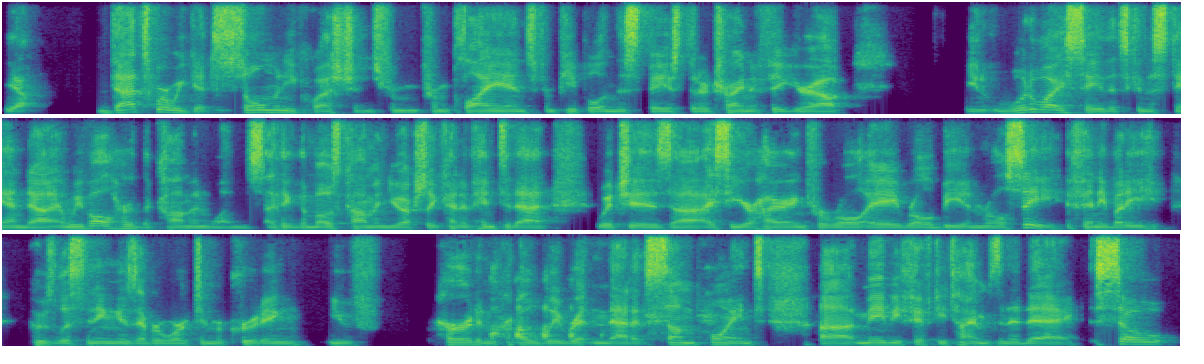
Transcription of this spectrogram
Yeah that's where we get so many questions from from clients from people in this space that are trying to figure out you know what do i say that's going to stand out and we've all heard the common ones i think the most common you actually kind of hinted at which is uh, i see you're hiring for role a role b and role c if anybody who's listening has ever worked in recruiting you've heard and probably written that at some point uh, maybe 50 times in a day so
